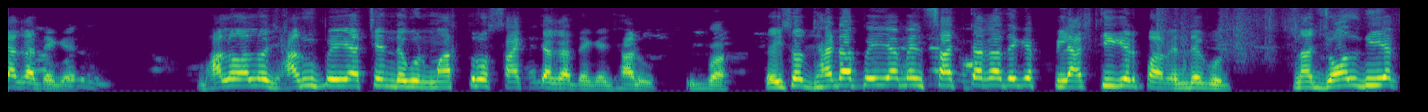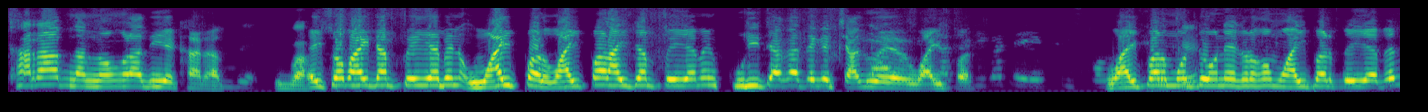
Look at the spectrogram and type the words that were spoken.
টাকা থেকে। ভালো ভালো ঝাড়ু পেয়ে যাচ্ছেন দেখুন মাত্র ষাট টাকা থেকে ঝাড়ু। তো এইসব ঝাঁটা পেয়ে যাবেন ষাট টাকা থেকে প্লাস্টিকের পাবেন দেখুন। না জল দিয়ে খারাপ না নোংরা দিয়ে খারাপ। এইসব আইটেম পেয়ে যাবেন ওয়াইপার ওয়াইপার আইটেম পেয়ে যাবেন কুড়ি টাকা থেকে চালু হয়ে যাবে ওয়াইপার ওয়াইপার মধ্যে অনেক রকম ওয়াইপার পেয়ে যাবেন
